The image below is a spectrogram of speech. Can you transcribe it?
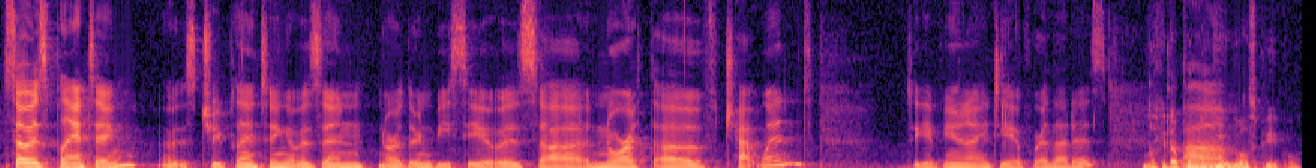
so I was planting. It was tree planting. It was in northern BC. It was uh, north of Chetwynd, to give you an idea of where that is. look it up on the um, Google's people.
